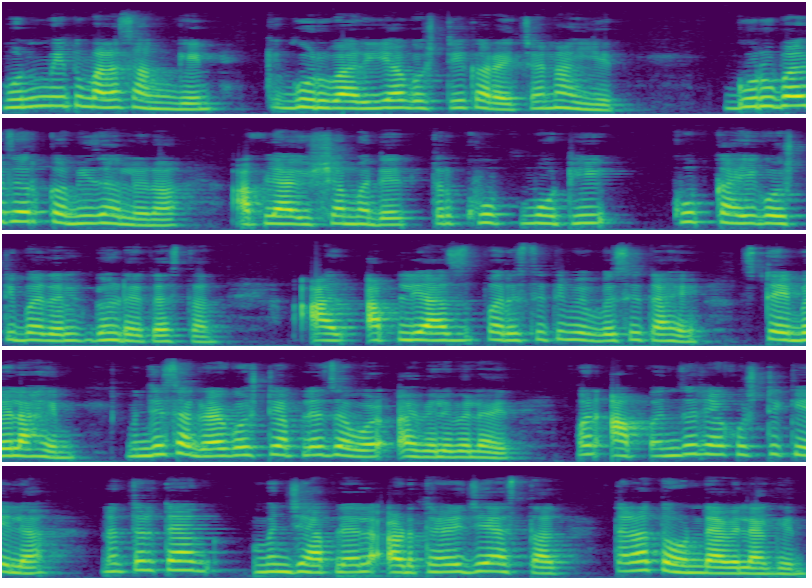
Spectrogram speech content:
म्हणून मी तुम्हाला सांगेन की गुरुवारी या गोष्टी करायच्या नाही आहेत गुरुबळ जर कमी झालं ना आपल्या आयुष्यामध्ये तर खूप मोठी खूप काही गोष्टी बदल घडत असतात. आज आपली आज परिस्थिती व्यवस्थित आहे स्टेबल आहे. म्हणजे सगळ्या गोष्टी आपल्या जवळ अवेलेबल आहेत. पण आपण जर या गोष्टी केल्या नंतर त्या म्हणजे आपल्याला अडथळे जे असतात त्याला तोंड द्यावे लागेल.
